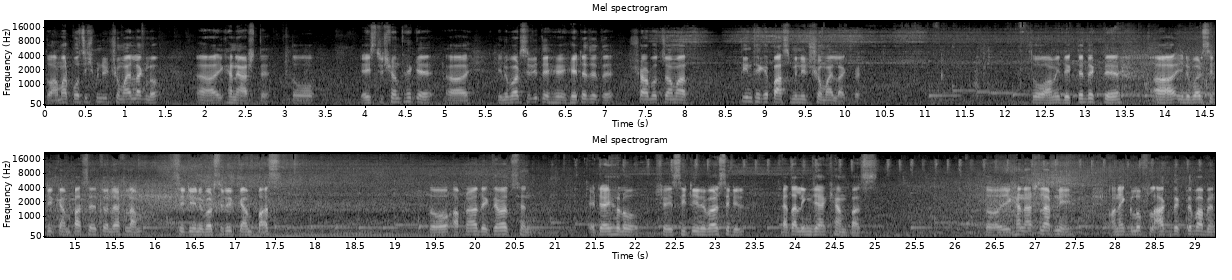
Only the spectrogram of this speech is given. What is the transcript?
তো আমার পঁচিশ মিনিট সময় লাগল এখানে আসতে। তো এই স্টেশন থেকে ইউনিভার্সিটিতে হেঁটে যেতে সর্বোচ্চ আমার তিন থেকে পাঁচ মিনিট সময় লাগবে। তো আমি দেখতে দেখতে ইউনিভার্সিটির ক্যাম্পাসে চলে আসলাম, সিটি ইউনিভার্সিটির ক্যাম্পাস। তো আপনারা দেখতে পাচ্ছেন, এটাই হলো সেই সিটি ইউনিভার্সিটির প্যাতালিংজা ক্যাম্পাস। তো এখানে আসলে আপনি অনেকগুলো ফ্ল্যাগ দেখতে পাবেন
